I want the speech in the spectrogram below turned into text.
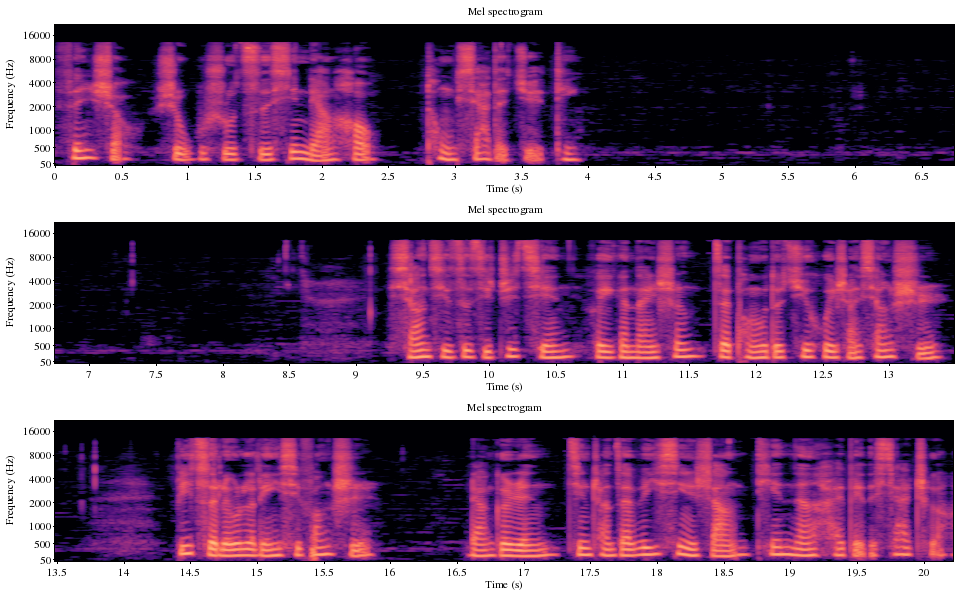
分手是无数次心凉后。痛下的决定。想起自己之前和一个男生在朋友的聚会上相识，彼此留了联系方式，两个人经常在微信上天南海北的瞎扯，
